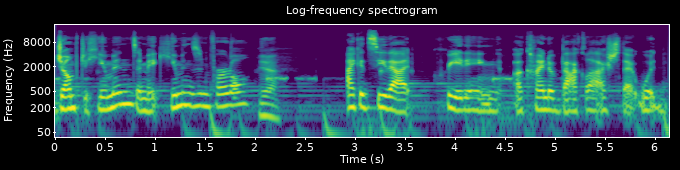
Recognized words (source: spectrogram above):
jump to humans and make humans infertile, Yeah. I could see that creating a kind of backlash that would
